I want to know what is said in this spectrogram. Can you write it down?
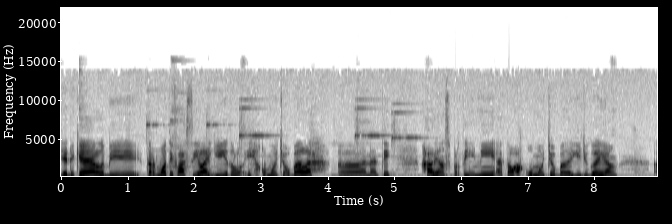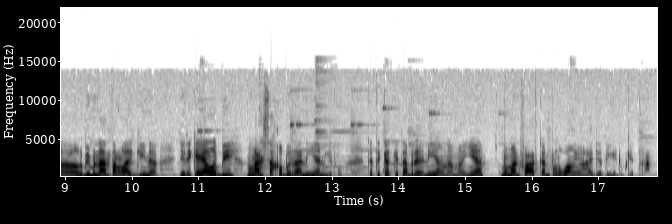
jadi kayak lebih termotivasi lagi gitu loh. Ih aku mau cobalah uh, nanti hal yang seperti ini atau aku mau coba lagi juga yang uh, lebih menantang lagi. Nah jadi kayak lebih mengasah keberanian gitu. Ketika kita berani yang namanya memanfaatkan peluang yang hadir di hidup kita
